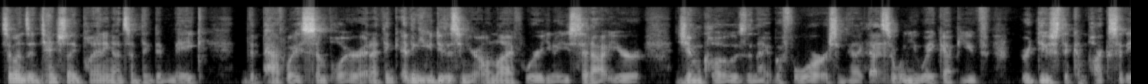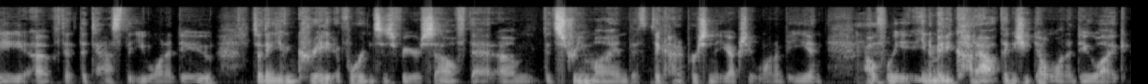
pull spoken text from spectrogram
someone's intentionally planning on something to make the pathway is simpler and i think i think you can do this in your own life where you know you set out your gym clothes the night before or something like that mm-hmm. so when you wake up you've reduced the complexity of the, the task that you want to do so i think you can create affordances for yourself that um, that streamline the, the kind of person that you actually want to be and mm-hmm. hopefully you know maybe cut out things you don't want to do like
